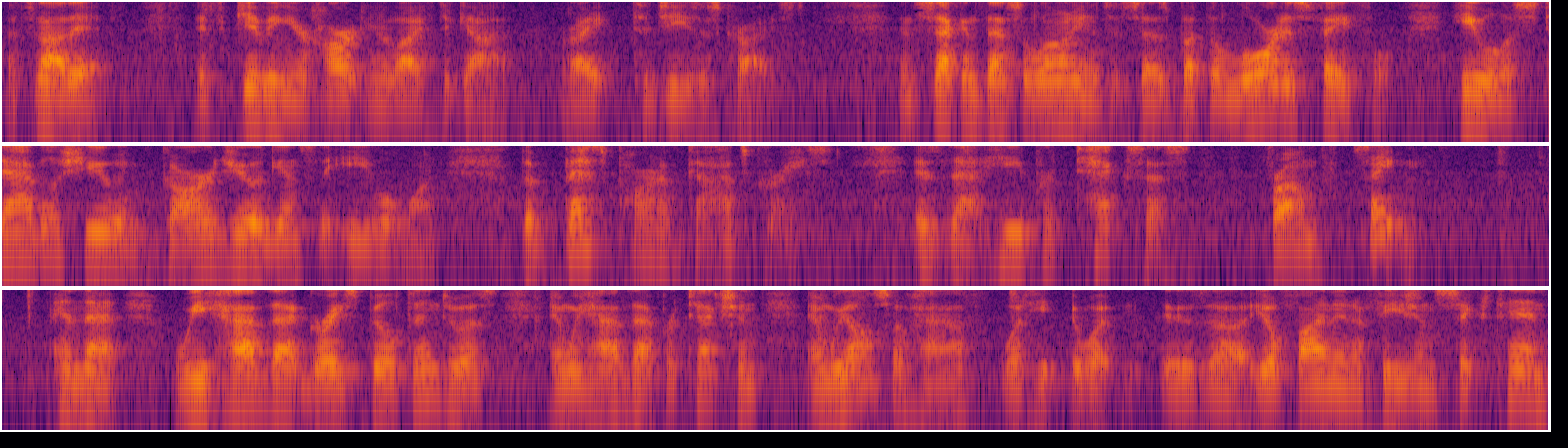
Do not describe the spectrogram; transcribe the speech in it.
That's not it. It's giving your heart and your life to God, right? To Jesus Christ. In Second Thessalonians it says, But the Lord is faithful. He will establish you and guard you against the evil one. The best part of God's grace is that He protects us from Satan. And that we have that grace built into us, and we have that protection, and we also have what he what is uh, you'll find in Ephesians six ten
